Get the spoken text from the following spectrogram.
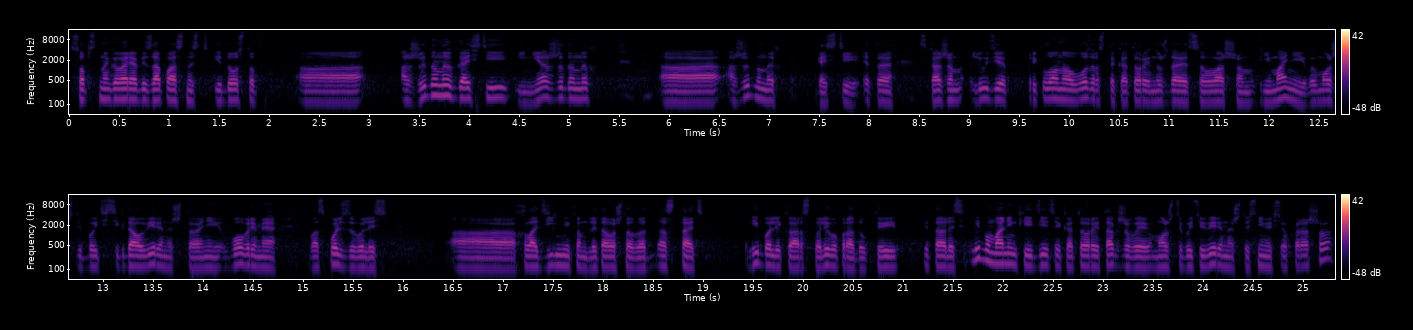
собственно говоря, безопасность и доступ э, ожиданных гостей и неожиданных. Ожиданных гостей. Это, скажем, люди преклонного возраста, которые нуждаются в вашем внимании. Вы можете быть всегда уверены, что они вовремя воспользовались э, холодильником для того, чтобы достать либо лекарства, либо продукты и питались, либо маленькие дети, которые также вы можете быть уверены, что с ними все хорошо,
